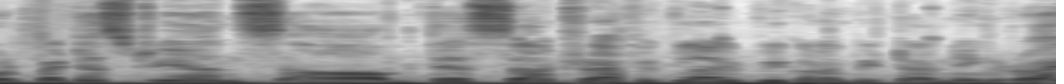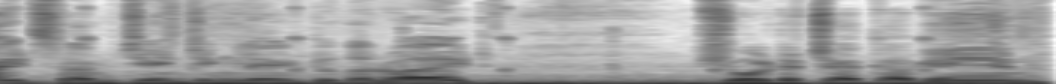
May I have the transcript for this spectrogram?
for pedestrians. Um, this uh, traffic light we're gonna be turning right so I'm changing lane to the right. Shoulder check again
